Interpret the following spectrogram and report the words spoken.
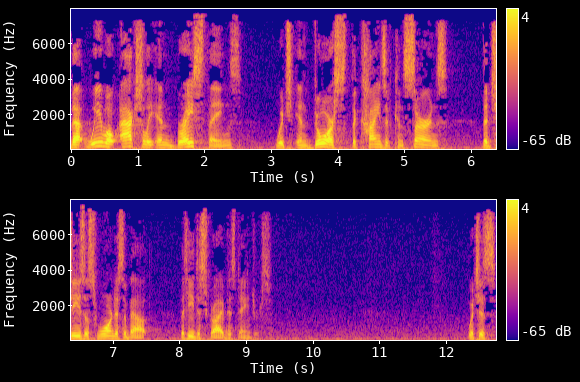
That we will actually embrace things which endorse the kinds of concerns that Jesus warned us about that he described as dangers which is,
